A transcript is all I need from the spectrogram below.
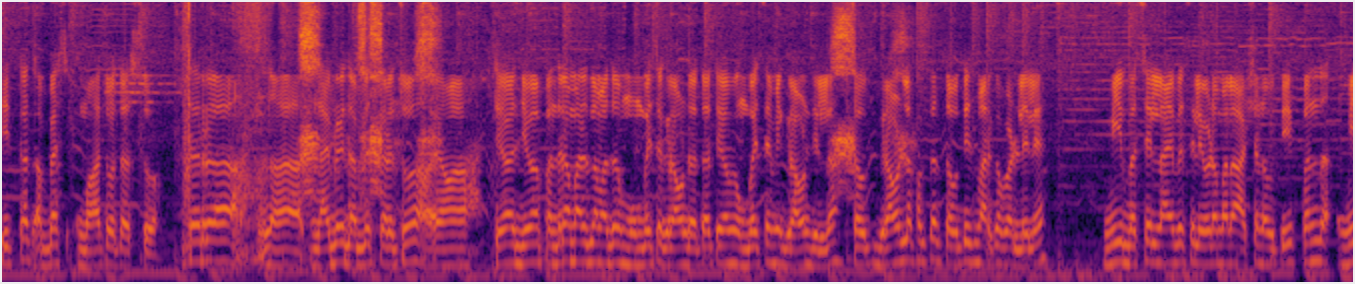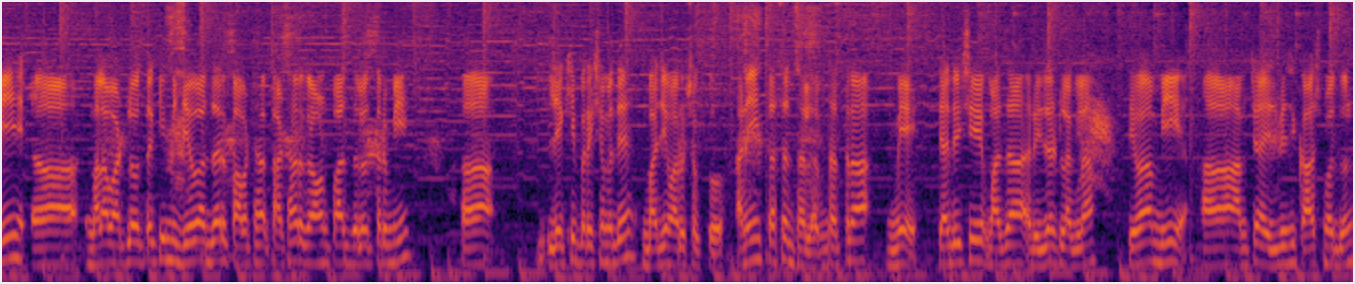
तितकाच अभ्यास महत्त्वाचा असतो. तर लायब्ररीत अभ्यास करायचो. तेव्हा जेव्हा पंधरा मार्चला माझं मुंबईचं ग्राउंड होतं तेव्हा मुंबईचं मी ग्राउंड दिलं. चौ ग्राउंडला फक्त चौतीस मार्क पडलेले. मी बसेल नाही बसेल एवढं मला आशा नव्हती. पण मी मला वाटलं होतं की मी जेव्हा जर काठा काठावर ग्राउंड पास झालो तर मी लेखी परीक्षेमध्ये बाजी मारू शकतो. आणि तसंच झालं. सतरा मे त्या दिवशी माझा रिझल्ट लागला. तेव्हा मी आमच्या एच बी सी कास्टमधून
